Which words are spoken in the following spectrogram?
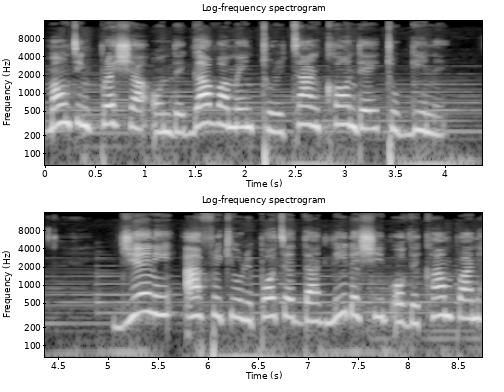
mounting pressure on the government to return Conde to Guinea. Jeune Afrique reported that leadership of the company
